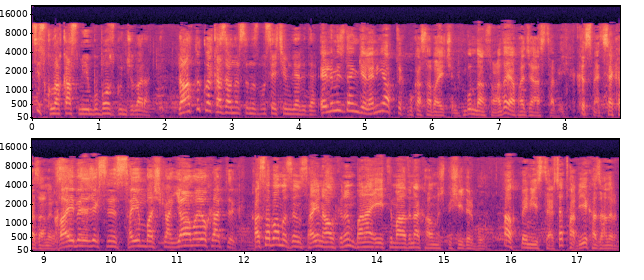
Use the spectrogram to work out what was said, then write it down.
Siz kulak asmayın bu bozgunculara. Rahatlıkla kazanırsınız bu seçimleri de. Elimizden geleni yaptık bu kasaba için. Bundan sonra da yapacağız tabii. Kısmetse kazanırız. Kaybedeceksiniz sayın başkan. Yağma yok artık. Kasabamızın sayın halkının bana itimadına kalmış bir şeydir bu. Halk beni isterse tabii kazanırım.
